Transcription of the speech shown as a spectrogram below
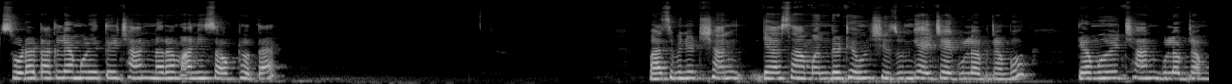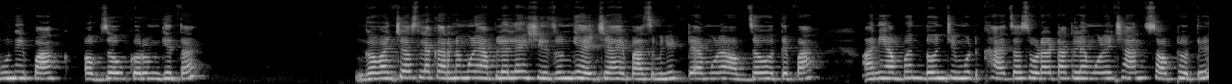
सोडा टाकल्यामुळे ते छान नरम आणि सॉफ्ट होतात. पाच मिनिट छान गॅस हा मंद ठेवून शिजून घ्यायचे आहे गुलाबजामुन. त्यामुळे छान गुलाबजामुन हे पाक ऑब्झर्व करून घेतात. गव्हाचे असल्या कारणामुळे आपल्याला हे शिजून घ्यायचे आहे पाच मिनिट त्यामुळे ऑब्झर्व होते पाक. आणि आपण दोन चिमूट खायचा सोडा टाकल्यामुळे छान सॉफ्ट होते.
